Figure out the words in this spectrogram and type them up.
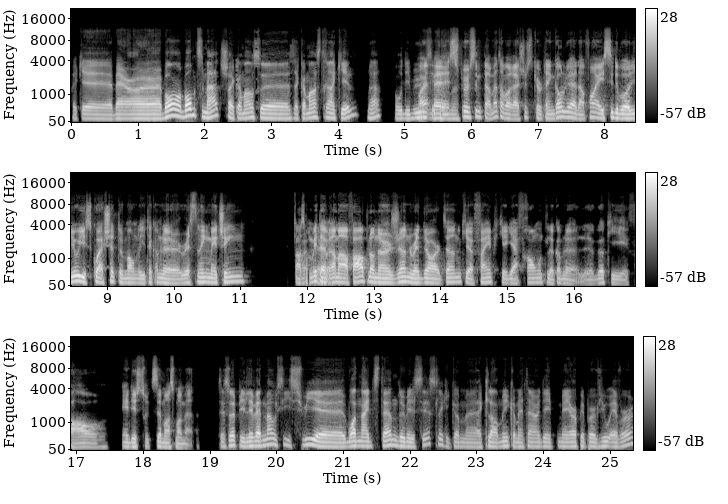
Fait que, ben, un bon, bon petit match. Ça commence, euh, ça commence tranquille. hein. Au début, Ouais, ben, comme... si je peux aussi me permettre, on va racheter ce Kurt Angle. Lui, dans le fond, à ACW, il squashait tout le monde. là. Il était comme le wrestling machine. En ce moment, il était vraiment fort. Puis là, on a un jeune Randy Orton qui a faim puis qui affronte là, comme le, le gars qui est fort, indestructible en ce moment. C'est ça. Puis l'événement aussi, il suit euh, One Night Stand 2006, là, qui est comme euh, acclamé comme étant un des meilleurs pay-per-view ever.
